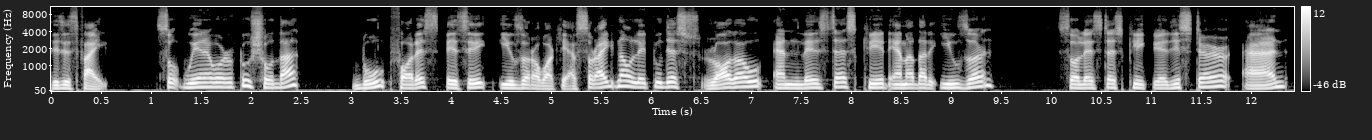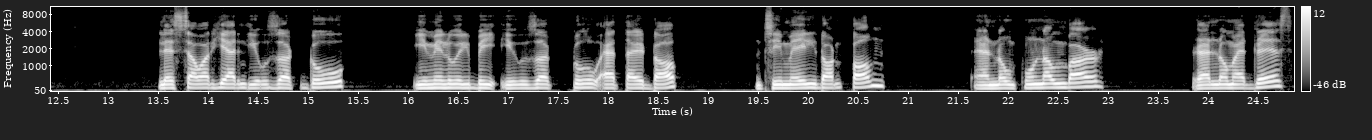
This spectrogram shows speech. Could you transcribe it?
this is fine. So we are able to show the book for a specific user over here. So right now, let me just log out and let's just create another user. So let's just click register and let's over here user 2. Email will be user2 at the top gmail.com random phone number, random address.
